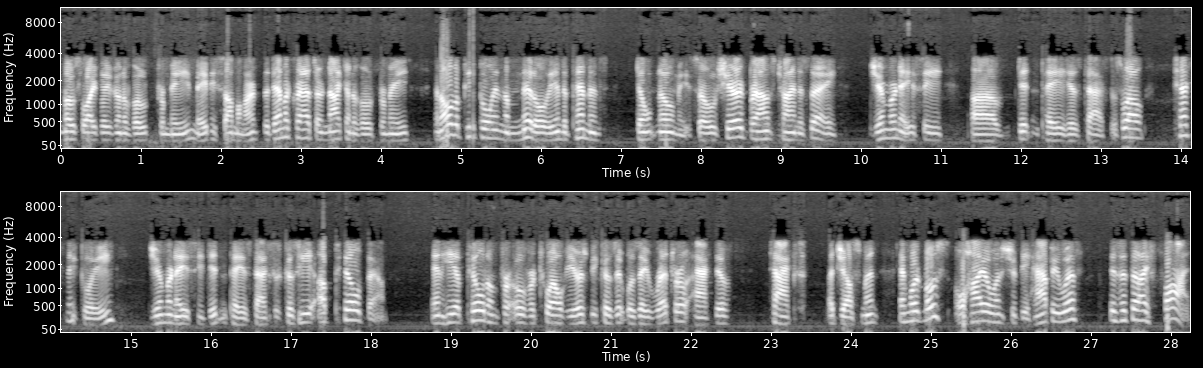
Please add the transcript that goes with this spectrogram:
most likely are going to vote for me. Maybe some aren't. The Democrats are not going to vote for me, and all the people in the middle, the independents, don't know me. So Sherrod Brown's trying to say Jim Renacci uh, didn't pay his taxes. Well, technically, Jim Renacci didn't pay his taxes because he appealed them, and he appealed them for over 12 years because it was a retroactive tax adjustment and what most Ohioans should be happy with is that, I fought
